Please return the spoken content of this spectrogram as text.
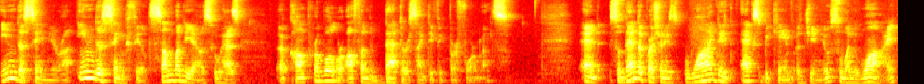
in the same era, in the same field, somebody else who has a comparable or often better scientific performance. And so then the question is, why did X became a genius when Y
